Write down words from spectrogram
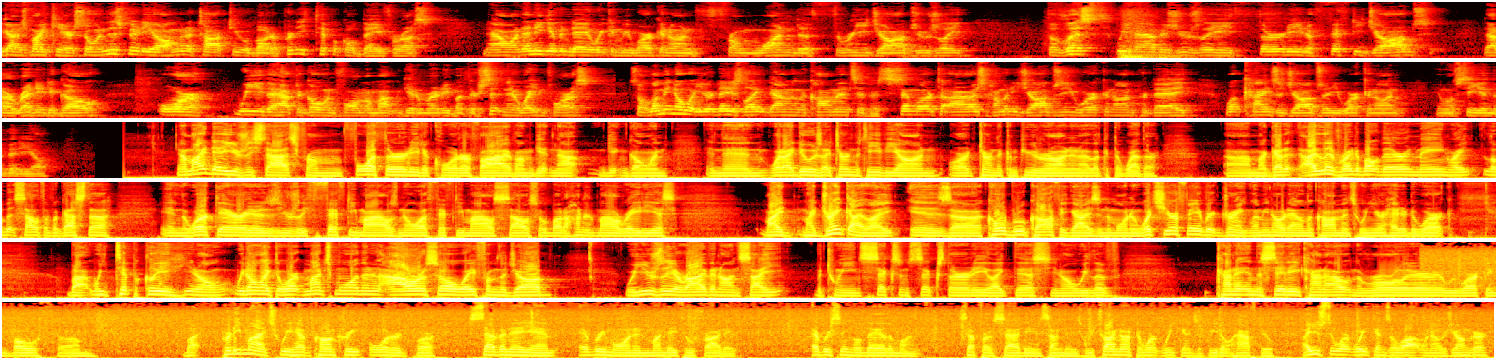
Hey guys, Mike here. So in this video, I'm going to talk to you about a pretty typical day for us. Now, on any given day, we can be working on from one to three jobs usually. The list we have is usually 30 to 50 jobs that are ready to go, or we either have to go and form them up and get them ready, but they're sitting there waiting for us. So let me know what your day's like down in the comments. If it's similar to ours, how many jobs are you working on per day? What kinds of jobs are you working on? And we'll see you in the video. Now my day usually starts from 4.30 to quarter 5. I'm getting up, getting going. And then what I do is I turn the TV on or I turn the computer on and I look at the weather. Um, I got it. I live right about there in Maine, right a little bit south of Augusta. And the work area is usually 50 miles north, 50 miles south, so about a 100 mile radius. My my drink I like is uh, cold brew coffee, guys, in the morning. What's your favorite drink? Let me know down in the comments when you're headed to work. But we typically, you know, we don't like to work much more than an hour or so away from the job. We're usually arriving on site between 6 and 6.30 like this. You know, we live kind of in the city, kind of out in the rural area. We work in both. Um, but pretty much we have concrete ordered for 7 a.m. every morning, Monday through Friday, every single day of the month, except for Saturday and Sundays. We try not to work weekends if we don't have to. I used to work weekends a lot when I was younger.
